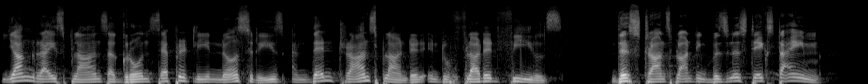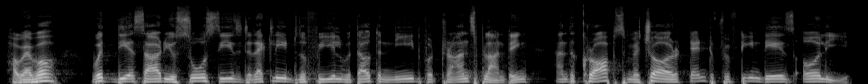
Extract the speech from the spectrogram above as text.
young rice plants are grown separately in nurseries and then transplanted into flooded fields. This transplanting business takes time. However, with DSR, you sow seeds directly into the field without the need for transplanting, and the crops mature 10 to 15 days early.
